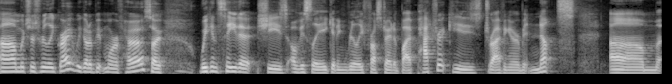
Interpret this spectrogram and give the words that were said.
um, which was really great. We got a bit more of her, so we can see that she's obviously getting really frustrated by Patrick. He's driving her a bit nuts. Um,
